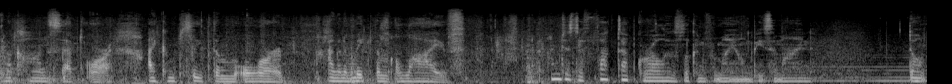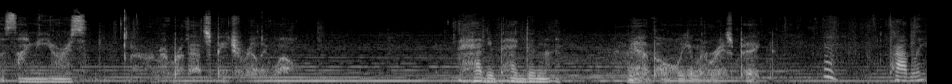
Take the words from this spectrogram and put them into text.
I'm a concept, or I complete them, or I'm gonna make them alive. But I'm just a fucked up girl who's looking for my own peace of mind. Don't assign me yours. I remember that speech really well. I had you pegged, didn't I? Yeah, the whole human race pegged. Hmm, probably.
